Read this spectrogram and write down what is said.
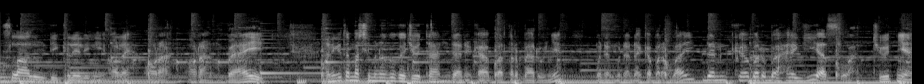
selalu dikelilingi oleh orang-orang baik. Dan kita masih menunggu kejutan dan kabar terbarunya. Mudah-mudahan ada kabar baik dan kabar bahagia selanjutnya.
